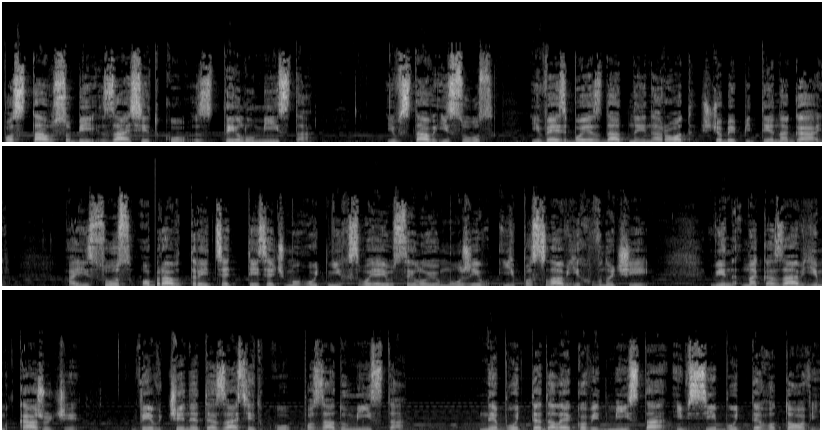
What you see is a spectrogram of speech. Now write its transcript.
постав собі засідку з тилу міста. І встав Ісус і весь боєздатний народ, щоби піти на Гай. А Ісус обрав тридцять тисяч могутніх своєю силою мужів і послав їх вночі. Він наказав їм, кажучи: Ви вчините засідку позаду міста. Не будьте далеко від міста, і всі будьте готові.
